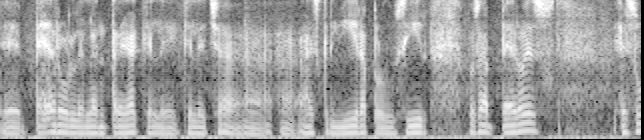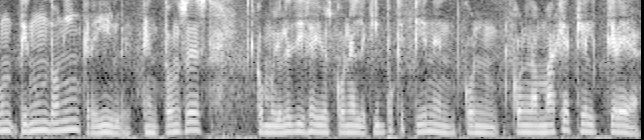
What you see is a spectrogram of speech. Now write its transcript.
Eh, Pedro, la entrega que le, que le echa a, a, escribir, a producir. O sea, Pedro es. Es un, tiene un don increíble. Entonces, como yo les dije a ellos, con el equipo que tienen, con, la magia que él crea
